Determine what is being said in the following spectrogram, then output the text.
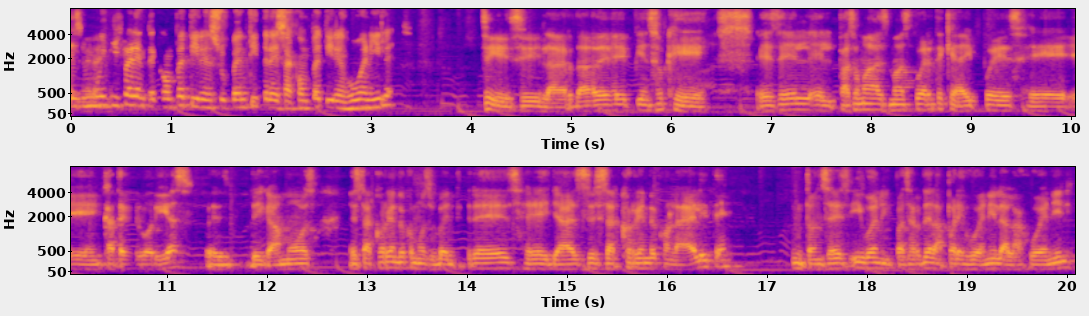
es muy diferente competir en sub-23 a competir en juveniles. Sí, sí, la verdad eh, pienso que es el, el, paso más, más fuerte que hay pues eh, en categorías, pues digamos, estar corriendo como sub-23 eh, ya es estar corriendo con la élite, entonces, y bueno, y pasar de la prejuvenil a la juvenil,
